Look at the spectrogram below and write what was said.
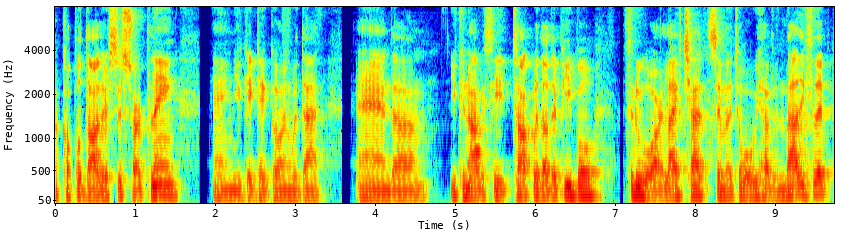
a couple dollars to start playing and you can get going with that. And um, you can obviously talk with other people through our live chat, similar to what we have in Valley Flip.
